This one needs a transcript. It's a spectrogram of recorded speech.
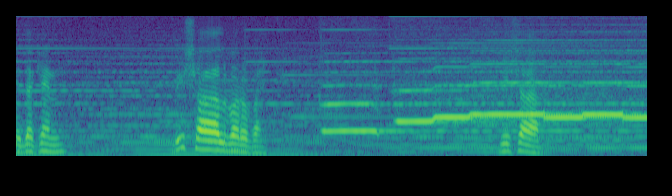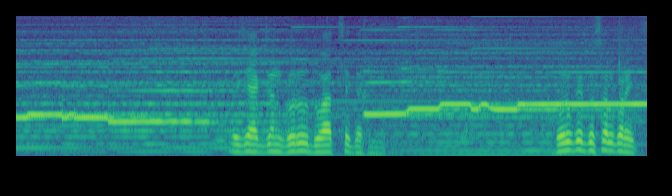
এই দেখেন, বিশাল বড় বাইক। বিশাল ওই যে একজন গরু ধোয়াচ্ছে দেখেন। গরুকে গোসল করাইছে।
